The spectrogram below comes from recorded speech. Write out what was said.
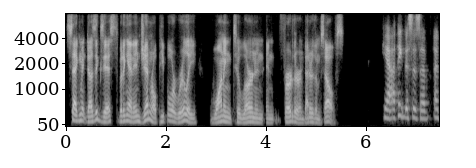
segment does exist, but again, in general, people are really wanting to learn and, and further and better themselves. Yeah, I think this is a, a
